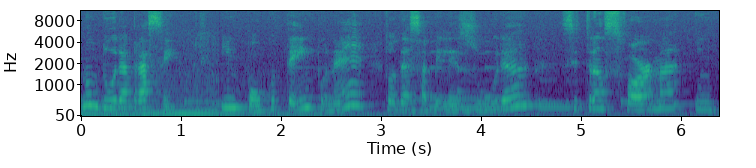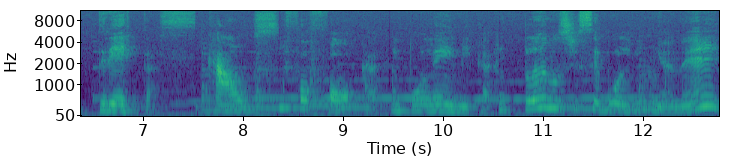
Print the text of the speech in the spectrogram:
não dura para sempre. em pouco tempo, né, toda essa belezura se transforma em tretas, caos, em fofoca, em polêmica, em planos de cebolinha, né?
